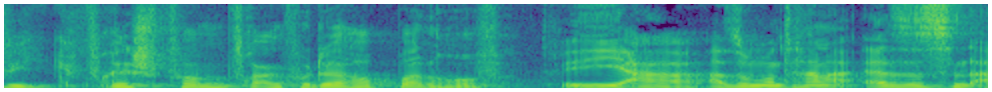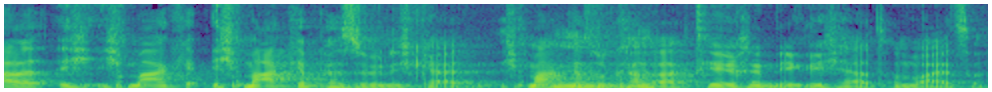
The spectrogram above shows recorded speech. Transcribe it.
wie frisch vom Frankfurter Hauptbahnhof. Ja, also Montana, also es sind alle, ich, ich, mag, ich mag ja Persönlichkeiten. Ich mag ja so Charaktere in jeglicher Art und Weise.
